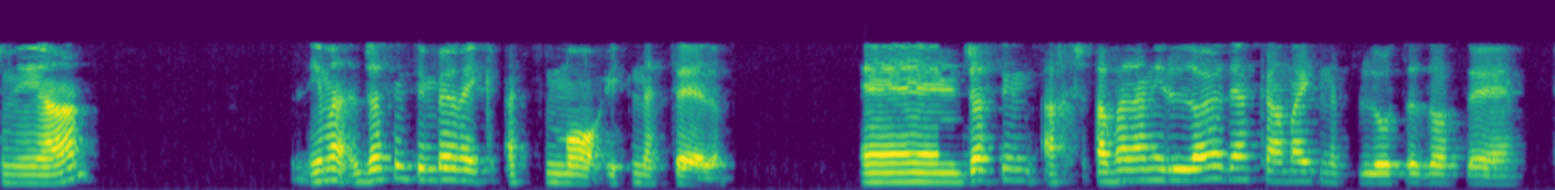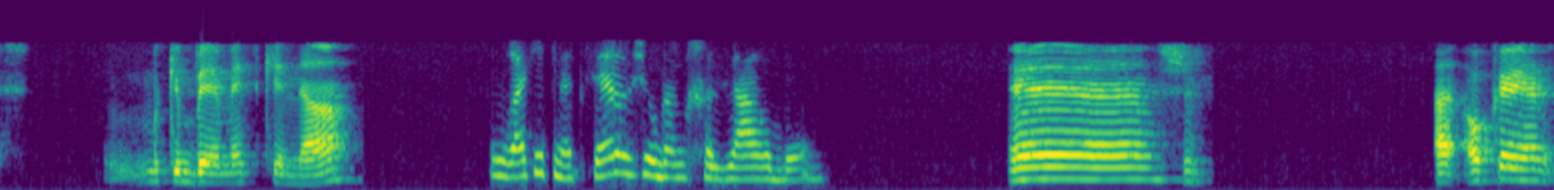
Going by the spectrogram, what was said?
שנייה, אם ג'סטין טימברלייק עצמו התנצל, ג'סטין, אבל אני לא יודע כמה ההתנצלות הזאת אה, באמת כנה. הוא רק התנצל או שהוא גם חזר בו? אה, אוקיי,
